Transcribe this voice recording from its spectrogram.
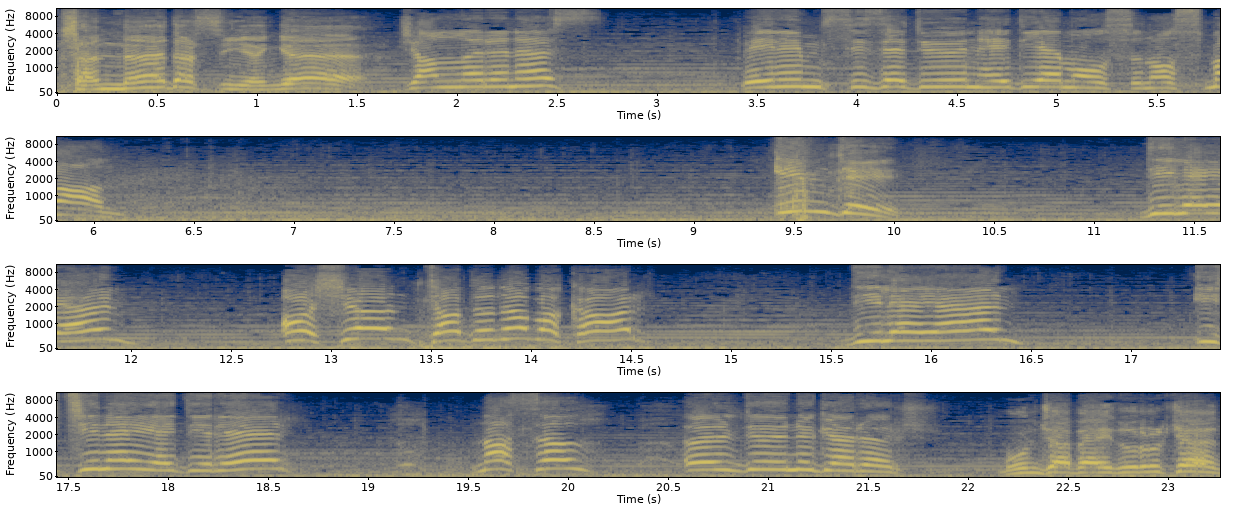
Sen ne edersin yenge? Canlarınız benim size düğün hediyem olsun Osman. İmdi. Dileyen aşın tadına bakar. Dileyen içine yedirir. Nasıl öldüğünü görür. Bunca bey dururken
